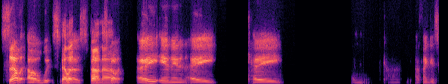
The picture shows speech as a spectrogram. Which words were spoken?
Sell it. Oh, wi- Spell it. uh, Spell, Ana- spell it. A N N A K. I think it's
